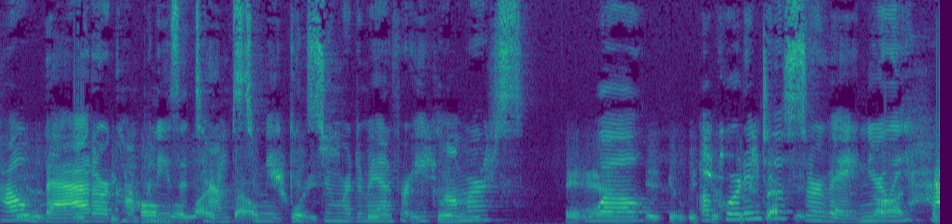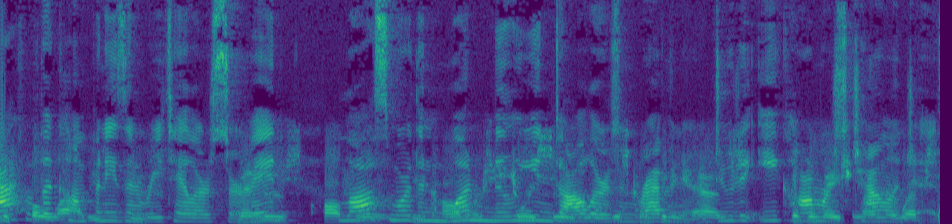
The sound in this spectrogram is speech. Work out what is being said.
how is, bad are companies' attempts to meet consumer demand for, for e-commerce? And well, it, it, according to the survey, nearly half of the companies and retailers surveyed lost more than $1 million in revenue due to e commerce challenges.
